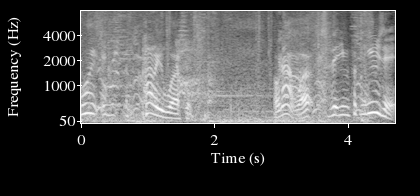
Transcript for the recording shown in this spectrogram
Why isn't parry working? Oh, it works. Didn't even fucking use it.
